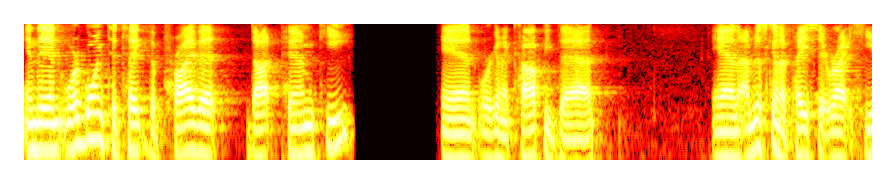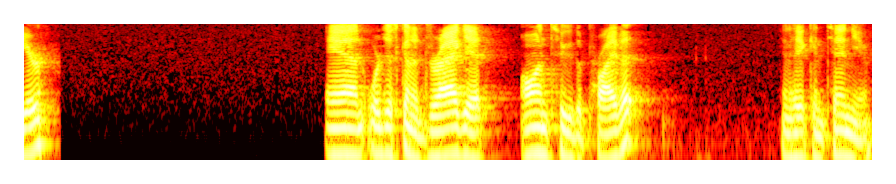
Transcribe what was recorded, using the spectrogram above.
And then we're going to take the private .pem key and we're going to copy that and I'm just going to paste it right here and we're just going to drag it onto the private and hit continue.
